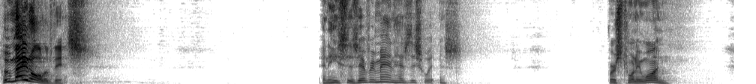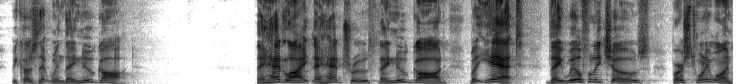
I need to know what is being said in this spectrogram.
who made all of this. And he says, Every man has this witness. Verse 21 because that when they knew God, they had light, they had truth, they knew God, but yet they willfully chose Verse 21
